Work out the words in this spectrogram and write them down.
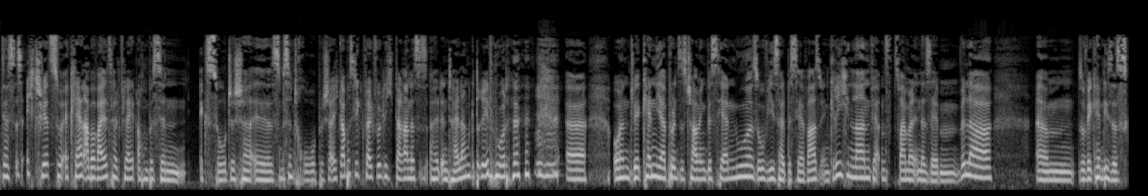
das ist echt schwer zu erklären, aber weil es halt vielleicht auch ein bisschen exotischer ist, ein bisschen tropischer. Ich glaube, es liegt vielleicht wirklich daran, dass es halt in Thailand gedreht wurde. äh, und wir kennen ja Princess Charming bisher nur so, wie es halt bisher war, so in Griechenland. Wir hatten es zweimal in derselben Villa. Ähm, so, wir kennen dieses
